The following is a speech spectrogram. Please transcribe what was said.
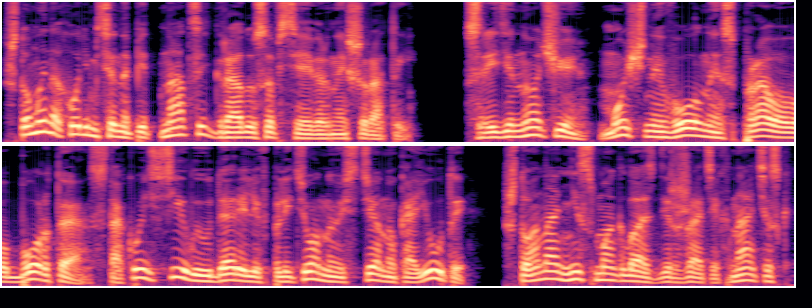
что мы находимся на 15 градусов северной широты. Среди ночи мощные волны с правого борта с такой силой ударили в плетеную стену каюты, что она не смогла сдержать их натиск,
